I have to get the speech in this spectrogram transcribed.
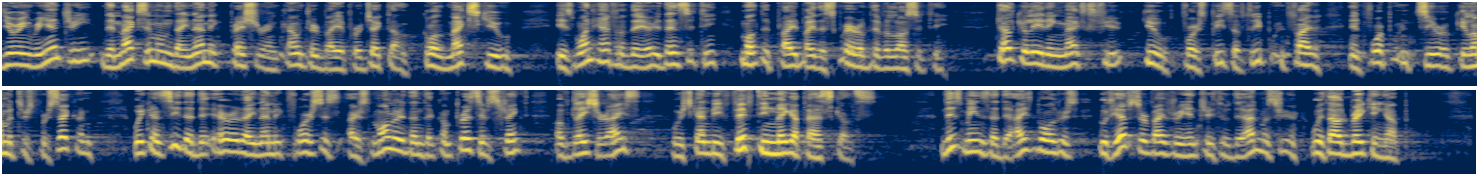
During reentry, the maximum dynamic pressure encountered by a projectile, called max q, is one half of the air density multiplied by the square of the velocity. Calculating max q for speeds of 3.5 and 4.0 kilometers per second, we can see that the aerodynamic forces are smaller than the compressive strength of glacier ice, which can be 15 megapascals. This means that the ice boulders could have survived reentry through the atmosphere without breaking up.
